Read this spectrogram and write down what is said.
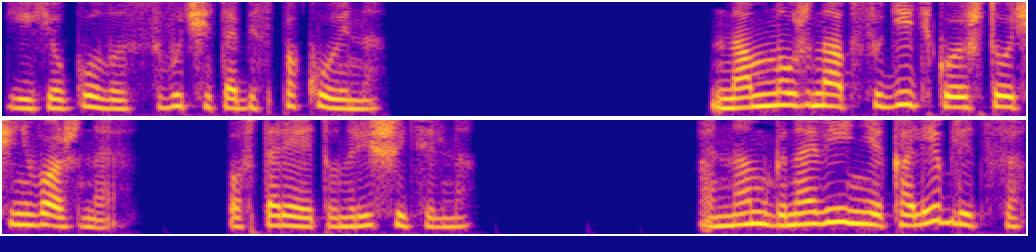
Ее голос звучит обеспокоенно. «Нам нужно обсудить кое-что очень важное», — повторяет он решительно. Она мгновение колеблется,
